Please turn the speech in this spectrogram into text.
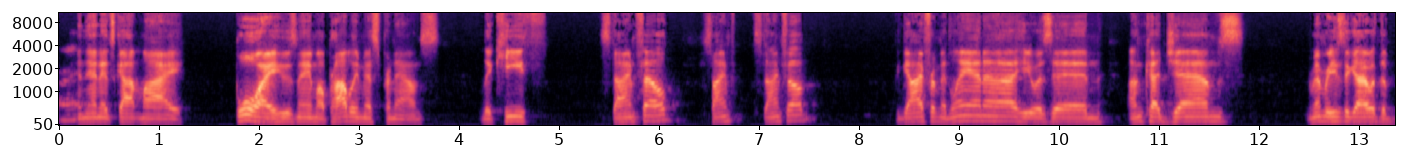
Right. And then it's got my boy, whose name I'll probably mispronounce, Lakeith Steinfeld. Stein, Steinfeld, the guy from Atlanta. He was in Uncut Gems. Remember, he's the guy with the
